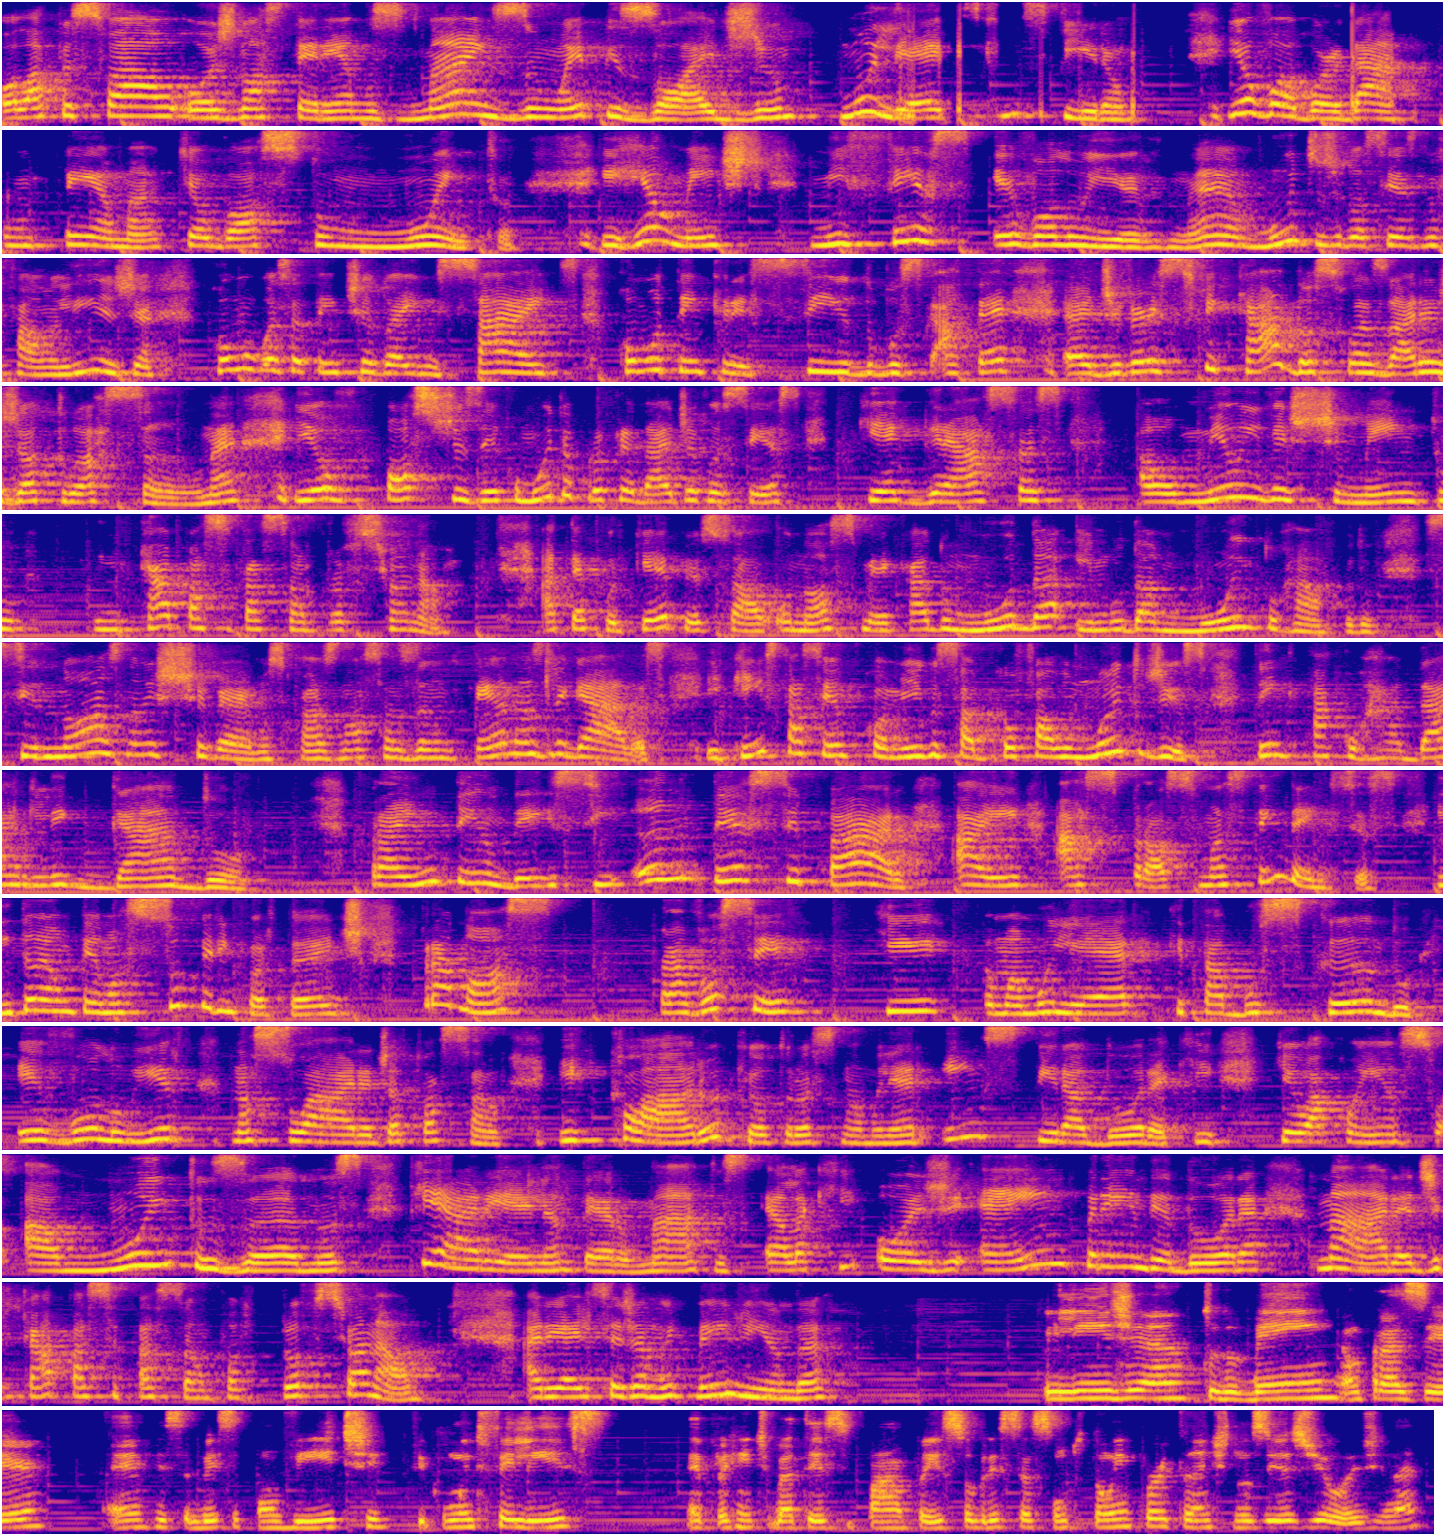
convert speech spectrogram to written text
Olá, pessoal! Hoje nós teremos mais um episódio Mulheres que Inspiram. E eu vou abordar um tema que eu gosto muito e realmente me fez evoluir, né? Muitos de vocês me falam, Lígia, como você tem tido aí insights, como tem crescido, buscar até é, diversificado as suas áreas de atuação, né? E eu posso dizer com muita propriedade a vocês que é graças ao meu investimento em capacitação profissional. Até porque, pessoal, o nosso mercado muda e muda muito rápido. Se nós não estivermos com as nossas antenas ligadas, e quem está sempre comigo sabe que eu falo muito disso, tem que estar com o radar ligado para entender e se antecipar aí as próximas tendências. Então é um tema super importante para nós, para você que uma mulher que está buscando evoluir na sua área de atuação. E claro que eu trouxe uma mulher inspiradora aqui, que eu a conheço há muitos anos, que é a Arielle Antero Matos, ela que hoje é empreendedora na área de capacitação profissional. Arielle, seja muito bem-vinda. Lígia, tudo bem? É um prazer é, receber esse convite. Fico muito feliz é, para a gente bater esse papo aí sobre esse assunto tão importante nos dias de hoje, né?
